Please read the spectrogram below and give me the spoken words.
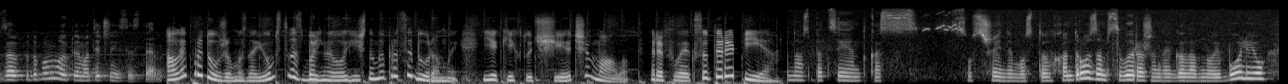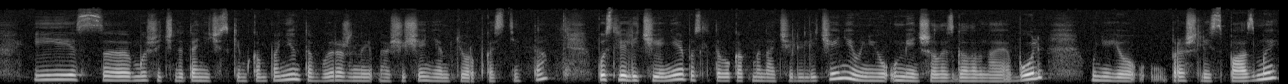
за допомогою пневматичної системи. Але продовжимо знайомство з бальнеологічними процедурами, яких тут ще чимало. Рефлексотерапія. У нас пациентка с, с ушейным остеохондрозом, с выраженной головной болью и с мышечно-тоническим компонентом, выраженным ощущением терпкости. Да? После лечения, после того, как мы начали лечение, у нее уменьшилась головная боль, у нее прошли спазмы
